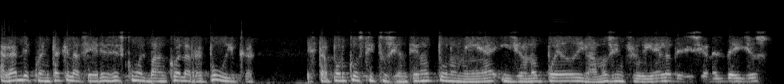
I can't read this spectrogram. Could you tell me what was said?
Hagan de cuenta que la CRC es como el Banco de la República, está por constitución, tiene autonomía y yo no puedo, digamos, influir en las decisiones de ellos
